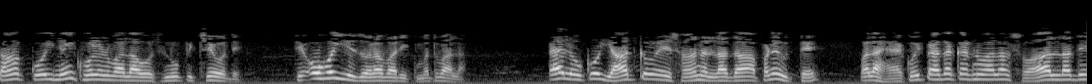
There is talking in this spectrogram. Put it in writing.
ਤਾਂ ਕੋਈ ਨਹੀਂ ਖੋਲਣ ਵਾਲਾ ਉਸ ਨੂੰ ਪਿੱਛੇ ਉਹਦੇ ਤੇ ਉਹ ਹੀ ਹੈ ਜ਼ੋਰਾਵਰ ਹਕਮਤ ਵਾਲਾ اے لوکو یاد کرو احسان اللہ دا اپنے اتے۔ والا ہے کوئی پیدا کرنے والا سوال اللہ دے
